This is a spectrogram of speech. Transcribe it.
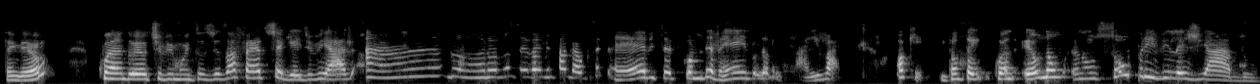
Entendeu? Quando eu tive muitos desafetos, cheguei de viagem. Ah, agora você vai me pagar o que você deve, você ficou me devendo. Aí vai. Ok. Então, tem, quando eu não, eu não sou privilegiado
